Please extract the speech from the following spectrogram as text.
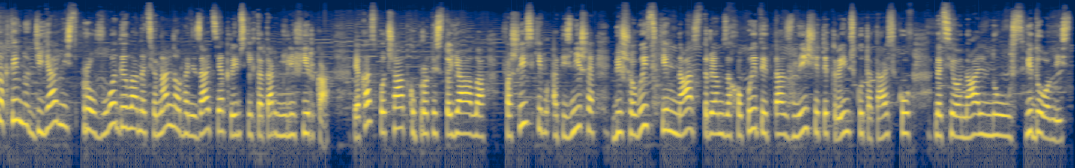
Так активну діяльність проводила національна організація кримських татар Міліфірка, яка спочатку протистояла фашистським, а пізніше більшовицьким настроям захопити та знищити кримську татарську національну свідомість.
